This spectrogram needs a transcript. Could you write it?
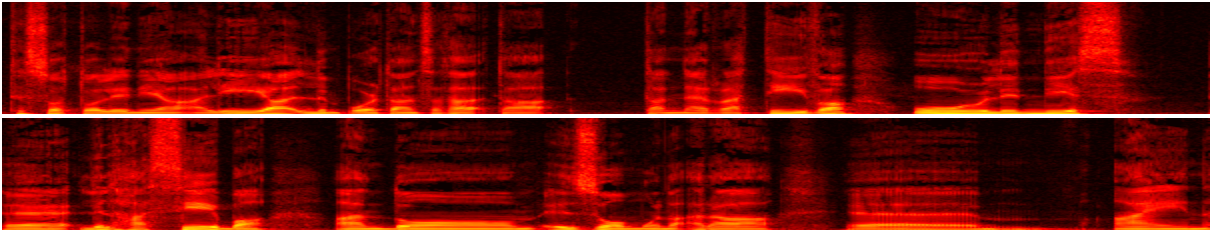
t-sottolinja għalija l-importanza ta' narrativa u l-nis eh, l-ħassiba għandhom iżommu naqra għajn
